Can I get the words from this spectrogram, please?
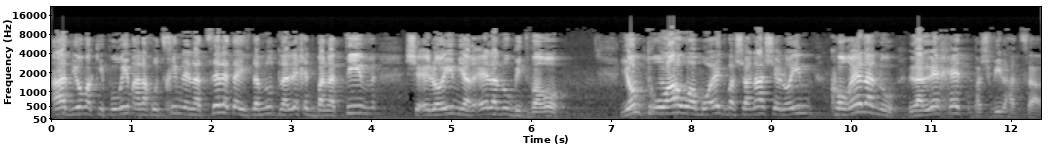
עד יום הכיפורים אנחנו צריכים לנצל את ההזדמנות ללכת בנתיב שאלוהים יראה לנו בדברו. יום תרועה הוא המועד בשנה שאלוהים קורא לנו ללכת בשביל הצר.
